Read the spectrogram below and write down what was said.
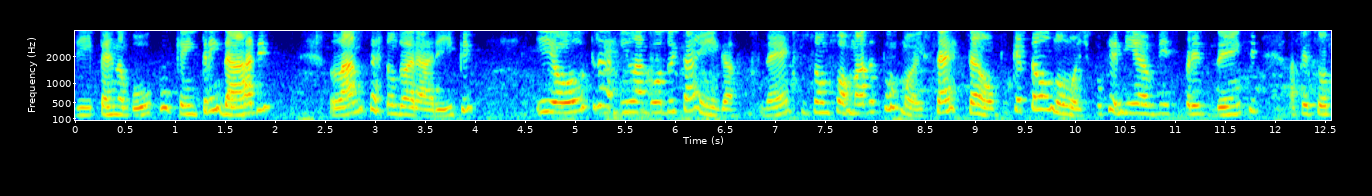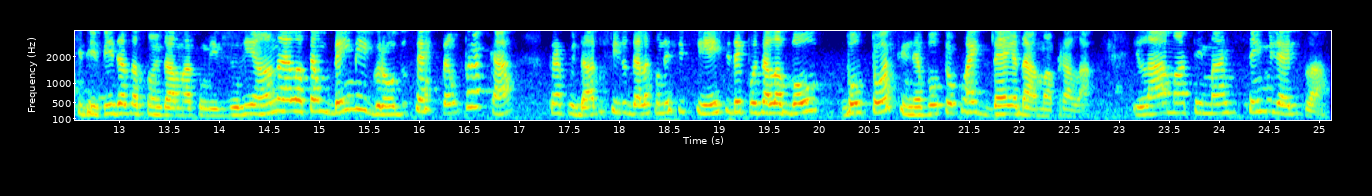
de Pernambuco, que é em Trindade, lá no sertão do Araripe, e outra em Lagoa do Itaenga, né, que são formadas por mães. Sertão, por que tão longe? Porque minha vice-presidente, a pessoa que divide as ações da AMAR comigo, Juliana, ela também migrou do sertão para cá, para cuidar do filho dela com deficiência, e depois ela voltou assim, né, voltou com a ideia da AMAR para lá. E lá a AMAR tem mais de 100 mulheres lá.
